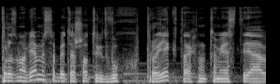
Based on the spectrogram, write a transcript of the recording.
Porozmawiamy sobie też o tych dwóch projektach, natomiast ja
